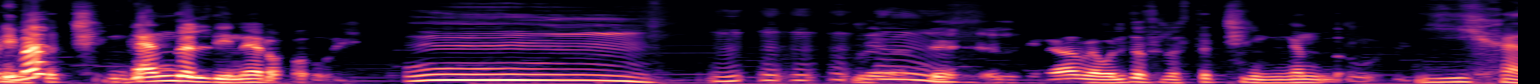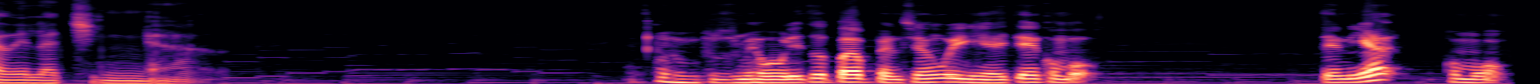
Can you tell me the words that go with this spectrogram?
¿Prima? Está chingando el dinero, güey. Mm, mm, mm, mm, Le- le- El dinero a mi abuelito se lo está chingando, güey. Hija de la chingada. Pues mi abuelito paga pensión, güey, y ahí tiene como. Tenía como.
